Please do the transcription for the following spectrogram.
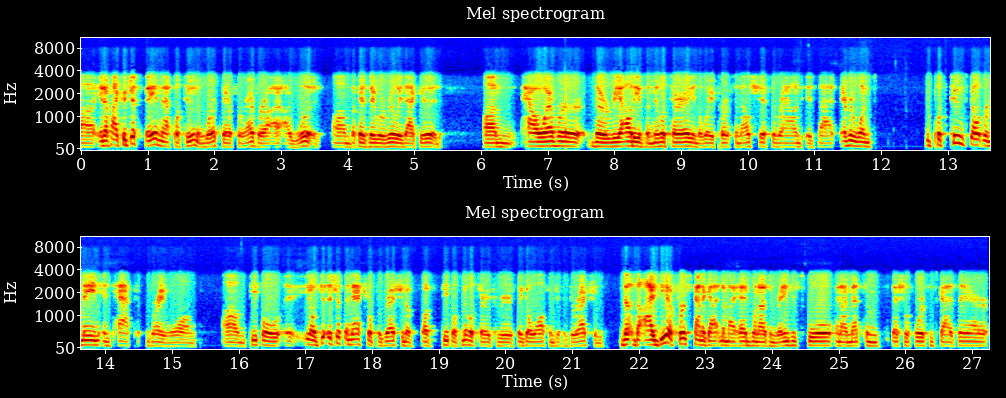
Uh, and if I could just stay in that platoon and work there forever, I, I would, um, because they were really that good. Um, however, the reality of the military and the way personnel shift around is that everyone's platoons don't remain intact very long um, people, uh, you know, it's just a natural progression of, of people's military careers. They go off in different directions. The, the idea first kind of got into my head when I was in Ranger School and I met some Special Forces guys there.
